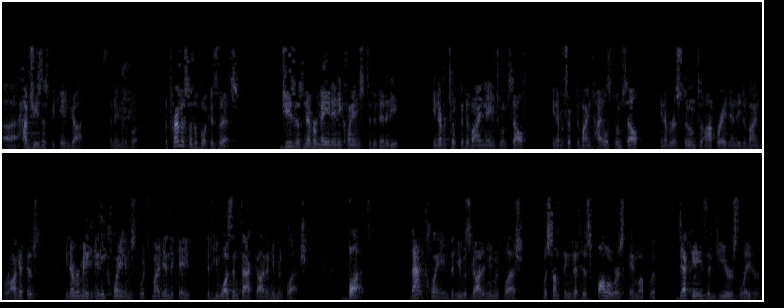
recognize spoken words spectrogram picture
uh, How Jesus Became God. That's the name of the book. The premise of the book is this. Jesus never made any claims to divinity. He never took the divine name to himself. He never took divine titles to himself. He never assumed to operate any divine prerogatives. He never made any claims which might indicate that he was in fact God in human flesh. But that claim that he was God in human flesh was something that his followers came up with decades and years later.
